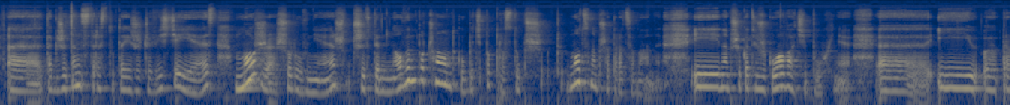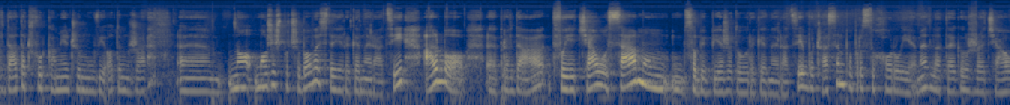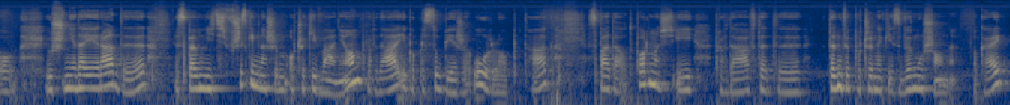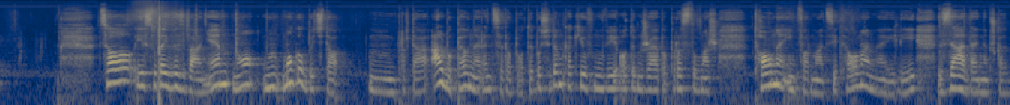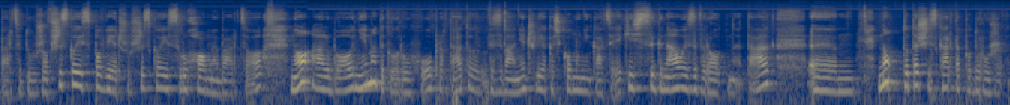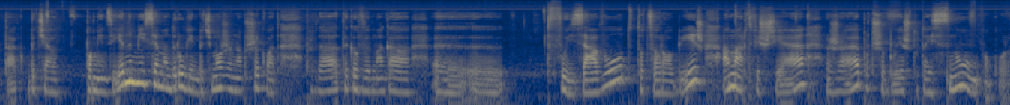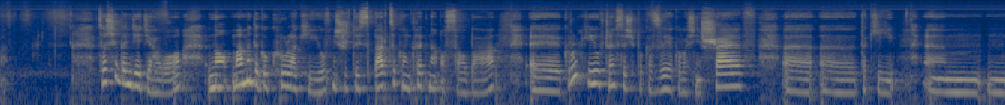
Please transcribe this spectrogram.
E, także ten stres tutaj rzeczywiście jest. Możesz również przy tym nowym początku być po prostu przy, mocno przepracowany i na przykład już głowa ci puchnie e, i e, prawda, ta czwórka mieczy mówi o tym, że e, no, możesz potrzebować tej regeneracji albo prawda, twoje ciało samo sobie bierze tą regenerację, bo czasem po prostu chorujemy, dlatego że ciało już nie daje rady spełnić wszystkim naszym oczekiwaniom, prawda, i po prostu bierze urlop, tak? Spada odporność i, prawda, wtedy ten wypoczynek jest wymuszony, ok? Co jest tutaj wyzwaniem? No, mogą być to Mm, prawda, albo pełne ręce roboty, bo siódemka kijów mówi o tym, że po prostu masz tonę informacji, tonę maili, zadań na przykład bardzo dużo, wszystko jest w powietrzu, wszystko jest ruchome bardzo, no albo nie ma tego ruchu, prawda, to wyzwanie, czyli jakaś komunikacja, jakieś sygnały zwrotne, tak, no to też jest karta podróży, tak, bycia pomiędzy jednym miejscem a drugim, być może na przykład, prawda, tego wymaga yy, Twój zawód, to co robisz, a martwisz się, że potrzebujesz tutaj snu w ogóle. Co się będzie działo? No, mamy tego króla kijów. Myślę, że to jest bardzo konkretna osoba. E, król kijów często się pokazuje jako właśnie szef, e, e, taki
